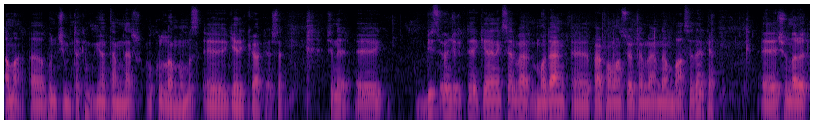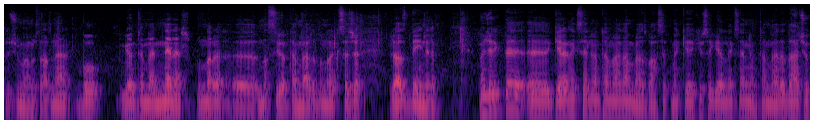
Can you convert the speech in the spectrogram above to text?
Ama e, bunun için bir takım yöntemler kullanmamız e, gerekiyor arkadaşlar. Şimdi e, biz öncelikle geleneksel ve modern e, performans yöntemlerinden bahsederken e, şunları düşünmemiz lazım. Yani bu yöntemler neler? Bunlara e, nasıl yöntemlerdir? Bunlara kısaca biraz değinelim. Öncelikle e, geleneksel yöntemlerden biraz bahsetmek gerekirse geleneksel yöntemlerde daha çok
